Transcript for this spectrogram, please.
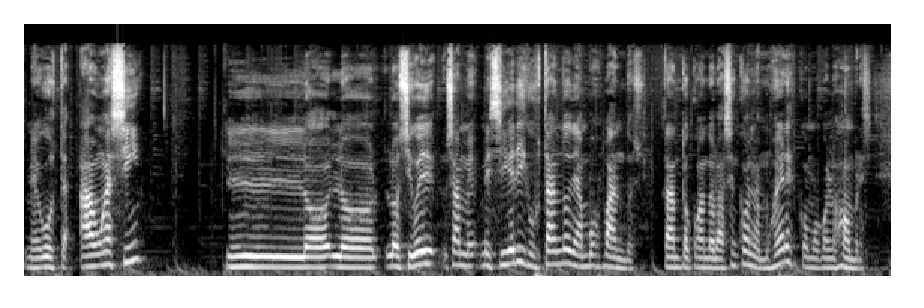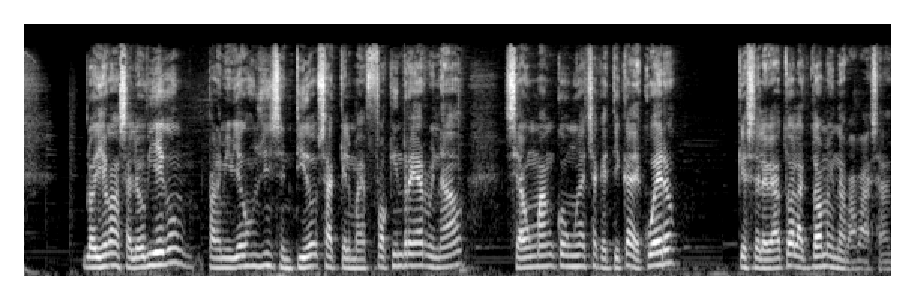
me gusta. Aún así, lo, sigo. O sea, me, sigue disgustando de ambos bandos. Tanto cuando lo hacen con las mujeres como con los hombres. Lo dije cuando salió Viego. Para mí Viego es un sinsentido. O sea, que el fucking rey arruinado sea un man con una chaquetica de cuero que se le vea todo el abdomen. No, papá, o sea,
